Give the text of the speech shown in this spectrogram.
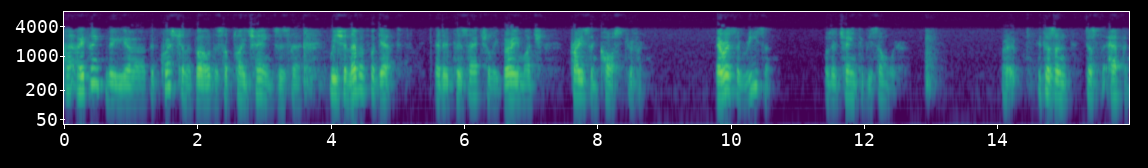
I, I think the uh, the question about the supply chains is that we should never forget that it is actually very much price and cost driven. There is a reason for the chain to be somewhere. Right? It doesn't just happen.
